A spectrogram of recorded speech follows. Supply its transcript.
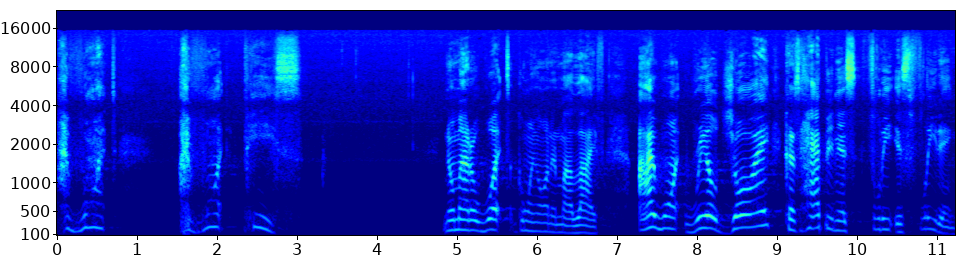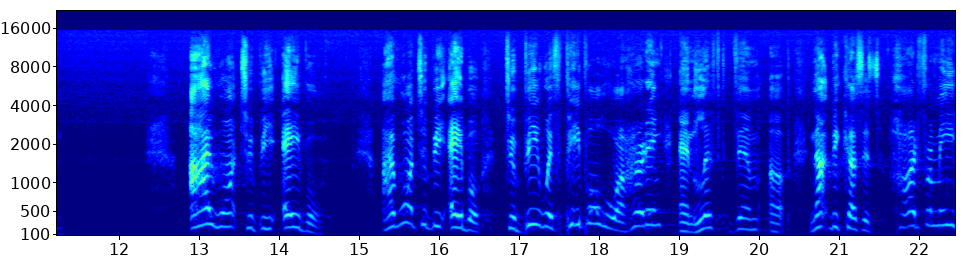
I want, I want peace. No matter what's going on in my life, I want real joy because happiness flee is fleeting. I want to be able, I want to be able to be with people who are hurting and lift them up. Not because it's hard for me,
